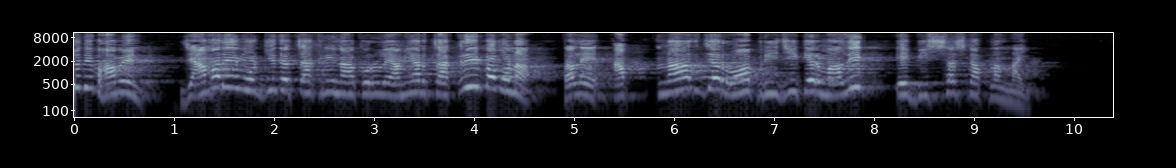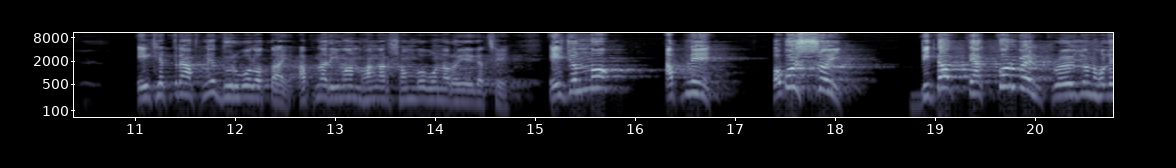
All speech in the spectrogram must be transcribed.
যদি ভাবেন যে আমার এই মসজিদে চাকরি না করলে আমি আর চাকরি পাবো না, তাহলে আপনার যে রব, রিজিকের মালিক, এই বিশ্বাসটা আপনার নাই। এই ক্ষেত্রে আপনি দুর্বলতায়, আপনার ইমান ভাঙার সম্ভাবনা রয়ে গেছে। এই জন্য আপনি অবশ্যই বিদাত ত্যাগ করবেন, প্রয়োজন হলে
